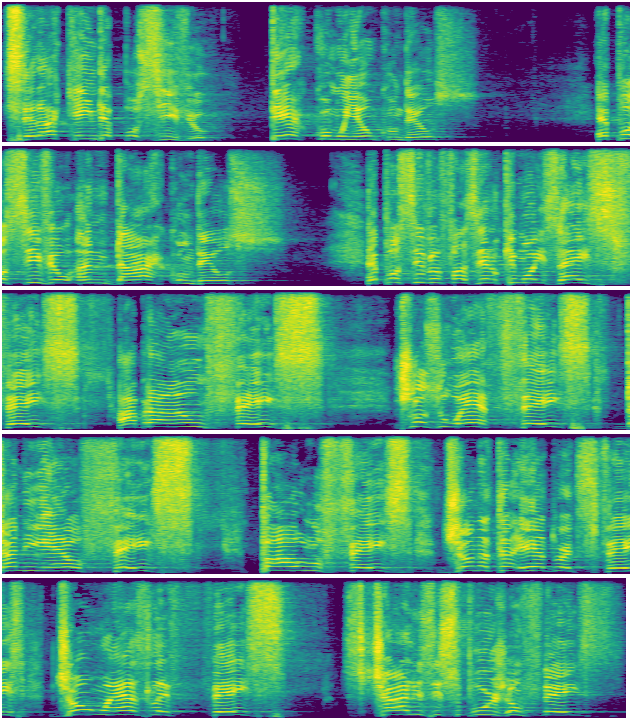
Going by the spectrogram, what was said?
será que ainda é possível ter comunhão com Deus? É possível andar com Deus? É possível fazer o que Moisés fez, Abraão fez, Josué fez, Daniel fez, Paulo fez, Jonathan Edwards fez, John Wesley fez, Charles Spurgeon fez.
